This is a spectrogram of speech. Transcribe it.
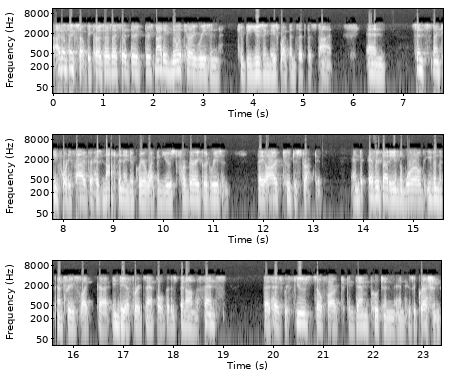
I don't think so, because as I said, there, there's not a military reason to be using these weapons at this time. And since 1945, there has not been a nuclear weapon used for very good reason. They are too destructive. And everybody in the world, even the countries like uh, India, for example, that has been on the fence, that has refused so far to condemn Putin and his aggression,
